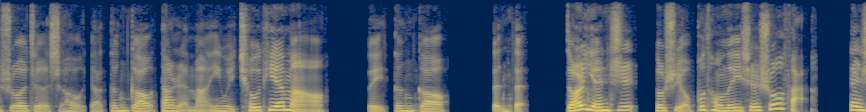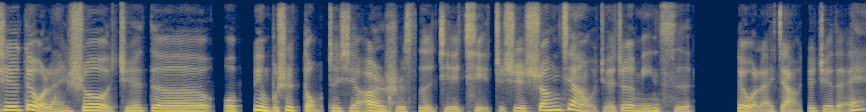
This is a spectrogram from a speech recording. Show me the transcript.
说这个时候要登高，当然嘛，因为秋天嘛啊，所以登高等等。总而言之，都是有不同的一些说法。但是对我来说，我觉得我并不是懂这些二十四节气，只是霜降。我觉得这个名词。对我来讲，就觉得哎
